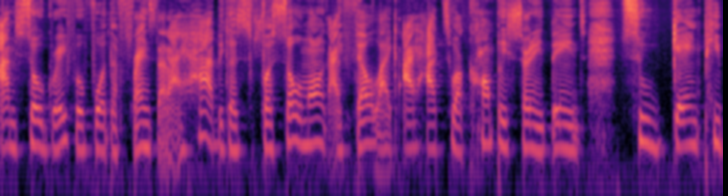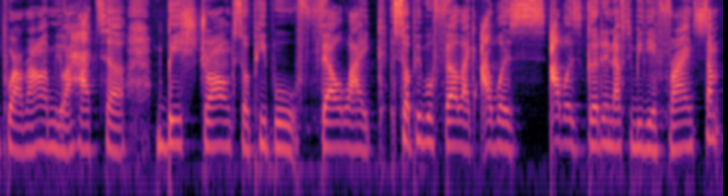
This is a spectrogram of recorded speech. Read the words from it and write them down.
I'm so grateful for the friends that I had because for so long I felt like I had to accomplish certain things to gain people around me. I had to be strong so people felt like, so people felt like I was, I was good enough to be their friend some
